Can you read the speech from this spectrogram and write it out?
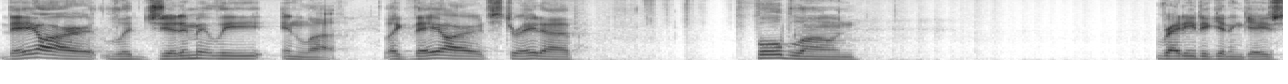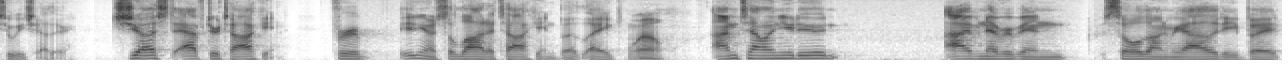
they are legitimately in love. Like they are straight up full blown ready to get engaged to each other just after talking for you know it's a lot of talking but like wow. i'm telling you dude i've never been sold on reality but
